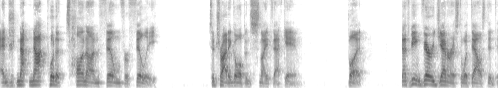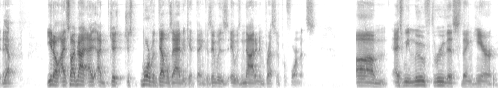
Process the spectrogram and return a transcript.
And just not not put a ton on film for Philly to try to go up and snipe that game. But that's being very generous to what Dallas did today. Yep. You know, I so I'm not I, I'm just just more of a devil's advocate thing because it was it was not an impressive performance. Um, as we move through this thing here,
